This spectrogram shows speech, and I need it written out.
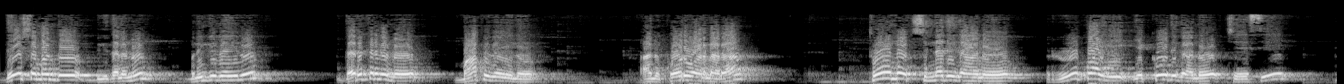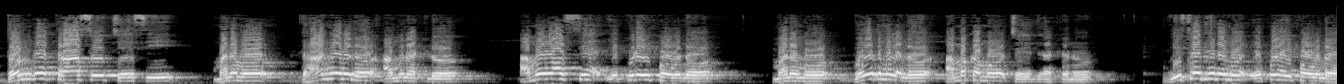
దేశమందు బీదలను మృంగివేయును దరిద్రులను మాపివేయును అని కోరువారన్నారా తూము చిన్నదిగాను రూపాయి ఎక్కువదిగాను చేసి దొంగ త్రాసు చేసి మనము ధాన్యమును అమ్మునట్లు అమావాస్య ఎప్పుడైపోవునో మనము గోధుమలను అమ్మకము చేయనట్లును విసర్జనము ఎప్పుడైపోవునో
